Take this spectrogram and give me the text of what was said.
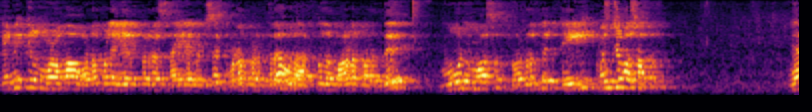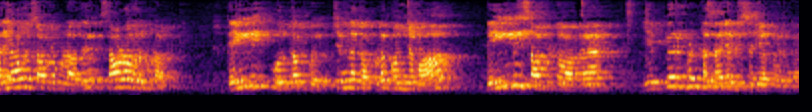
கெமிக்கல் மூலமா உடம்புல ஏற்படுற சைடு எஃபெக்ட்ஸை குணப்படுத்துற ஒரு அற்புதமான மருந்து. மூணு மாசம் தொடர்ந்து டெய்லி கொஞ்சமா சாப்பிடணும். நிறையாவும் சாப்பிடக்கூடாது சாப்பிடாம இருக்கக்கூடாது. டெய்லி ஒரு கப்பு சின்ன கப்பில் கொஞ்சமா டெய்லி சாப்பிட்டு வாங்க. எப்பேற்பட்ட சரியாக சரியா போயிருங்க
